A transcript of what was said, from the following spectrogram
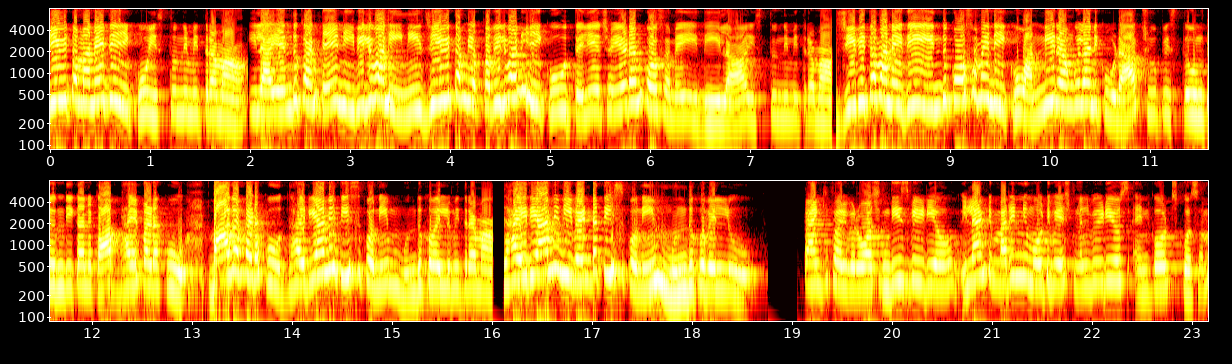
జీవితం అనేది నీకు ఇస్తుంది మిత్రమా. ఇలా ఎందుకంటే నీ విలువని నీ జీవితం యొక్క విలువని నీకు తెలియచేయడం కోసమే ఇది ఇలా ఇస్తుంది మిత్రమా. జీవితం అనేది ఇందుకోసమే నీకు అన్ని రంగులని కూడా చూపిస్తూ ఉంటుంది కనుక భయపడకు బాధపడకు ధైర్యాన్ని తీసుకొని ముందుకు వెళ్ళు మిత్రమా. ధైర్యాన్ని నీ వెంట తీసుకొని ముందుకు వెళ్ళు. Thank you for your watching this video ఇలాంటి మరిన్ని మోటివేషనల్ వీడియోస్ అండ్ కోట్స్ కోసం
